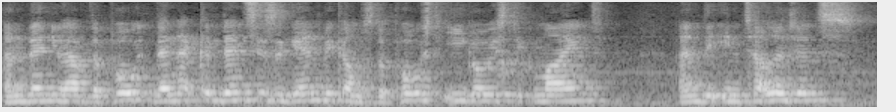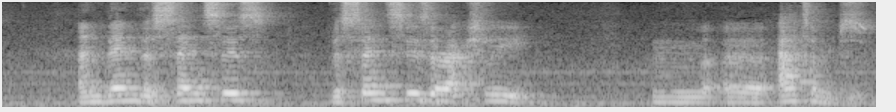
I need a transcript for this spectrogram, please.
And then you have the post, then that condenses again, becomes the post-egoistic mind, and the intelligence, and then the senses, the senses are actually um, uh, atoms,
